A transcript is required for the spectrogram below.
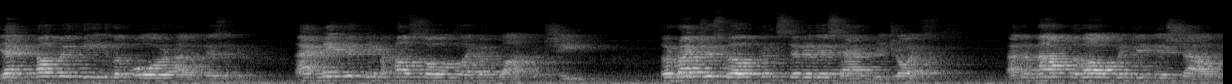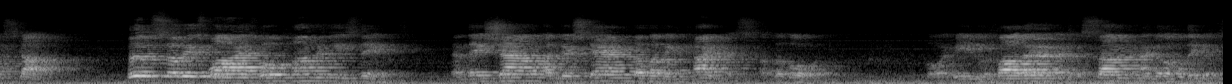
Yet helpeth he the poor out of misery, and maketh him households like a flock of sheep. The righteous will consider this and rejoice, and the mouth of all wickedness shall be stopped. Whoso is wise will ponder these things, and they shall understand the loving kindness of the Lord. Glory be to the Father, and to the Son, and to the Holy Ghost,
